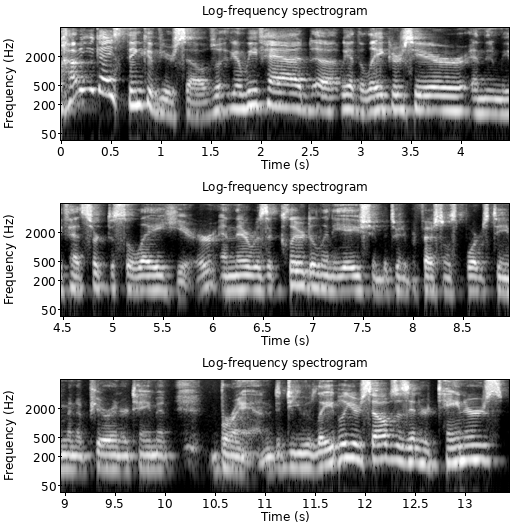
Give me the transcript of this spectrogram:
How do you guys think of yourselves? You know, we've had uh, we had the Lakers here, and then we've had Cirque du Soleil here, and there was a clear delineation between a professional sports team and a pure entertainment brand. Do you label yourselves as entertainers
